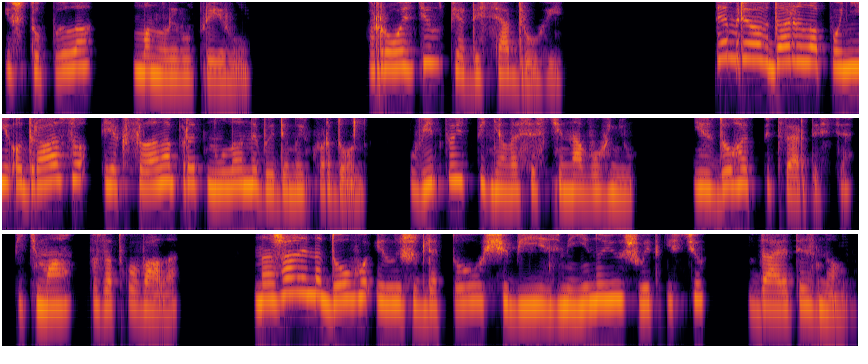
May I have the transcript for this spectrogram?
і вступила в манливу прірву. Розділ 52 Темрява вдарила по ній одразу, як селена перетнула невидимий кордон. У відповідь піднялася стіна вогню. Її здогад підтвердився, пітьма позадкувала. На жаль, ненадовго і лише для того, щоб її зміїною швидкістю вдарити знову.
